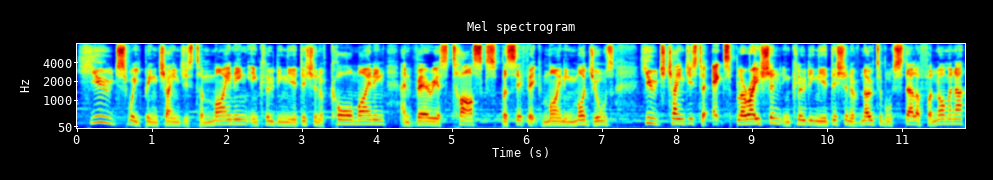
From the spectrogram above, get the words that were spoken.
huge sweeping changes to mining including the addition of core mining and various task specific mining modules Huge changes to exploration including the addition of notable stellar phenomena,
